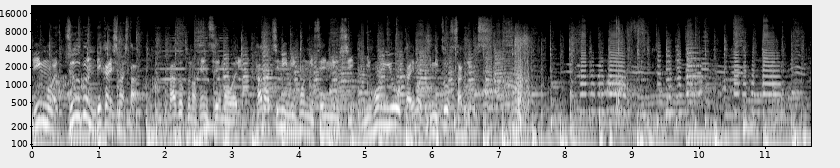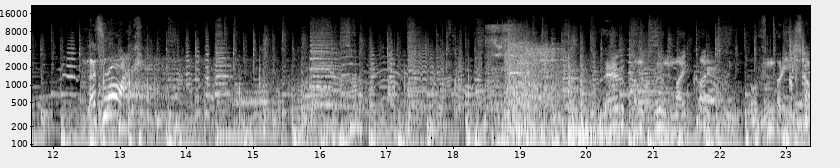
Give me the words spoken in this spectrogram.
任務は十分理解しました。家族の編成も終わり直ちに日本に潜入し日本妖怪の秘密を探ります。Let's rock! Welcome to my country お二人さん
